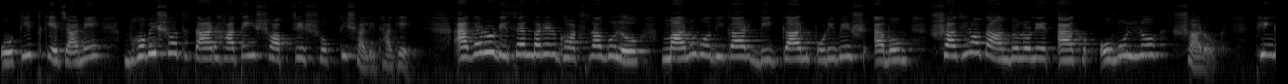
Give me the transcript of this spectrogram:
অতীতকে জানে, ভবিষ্যৎ তার হাতেই সবচেয়ে শক্তিশালী থাকে। এগারো ডিসেম্বরের ঘটনাগুলো মানবাধিকার বিজ্ঞান, পরিবেশ এবং স্বাধীনতা আন্দোলনের এক অমূল্য স্মারক। Think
